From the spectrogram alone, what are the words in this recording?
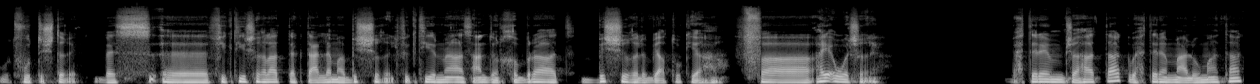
وتفوت تشتغل. بس آه، في كتير شغلات بدك تتعلمها بالشغل. في كتير ناس عندهم خبرات بالشغل بيعطوك إياها. فهي أول شغلة. بحترم شهادتك بحترم معلوماتك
